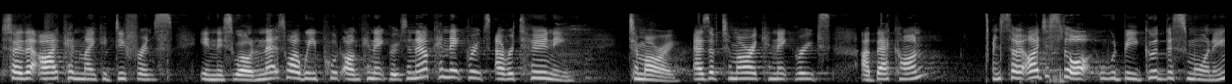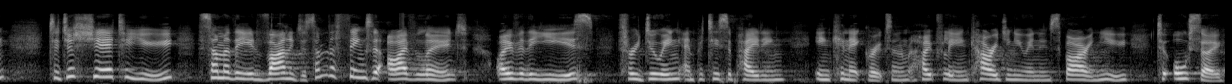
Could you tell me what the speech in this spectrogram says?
so that I can make a difference in this world. And that's why we put on connect groups. And our connect groups are returning tomorrow. As of tomorrow, connect groups are back on. And so I just thought it would be good this morning to just share to you some of the advantages, some of the things that I've learnt over the years through doing and participating in connect groups, and hopefully encouraging you and inspiring you to also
